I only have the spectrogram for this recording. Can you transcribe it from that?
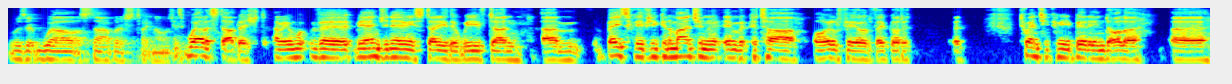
Was it well established technology? It's well established. I mean, the, the engineering study that we've done, um, basically, if you can imagine in the Qatar oil field, they've got a, a $23 billion uh,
